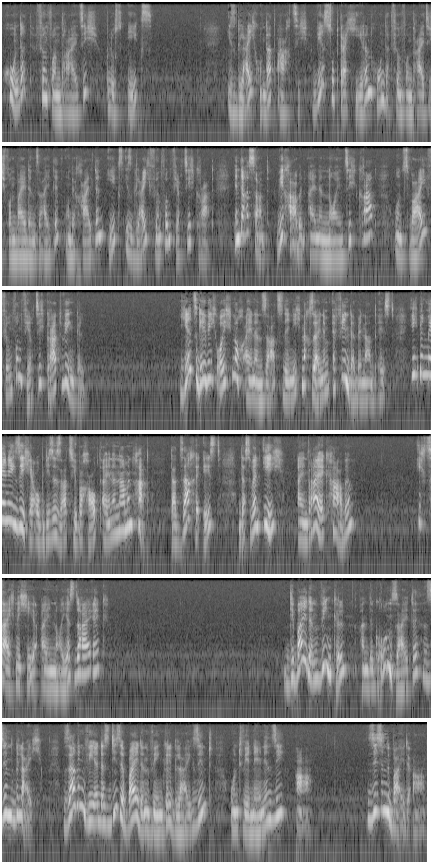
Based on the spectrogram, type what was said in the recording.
135 plus x ist gleich 180. Wir subtrahieren 135 von beiden Seiten und erhalten x ist gleich 45 Grad. Interessant, wir haben einen 90 Grad und zwei 45 Grad Winkel. Jetzt gebe ich euch noch einen Satz, der nicht nach seinem Erfinder benannt ist. Ich bin mir nicht sicher, ob dieser Satz überhaupt einen Namen hat. Tatsache ist, dass wenn ich ein Dreieck habe, ich zeichne hier ein neues Dreieck. Die beiden Winkel an der Grundseite sind gleich. Sagen wir, dass diese beiden Winkel gleich sind und wir nennen sie a. Sie sind beide a.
